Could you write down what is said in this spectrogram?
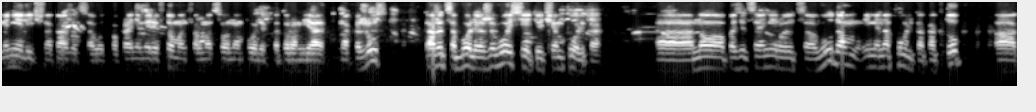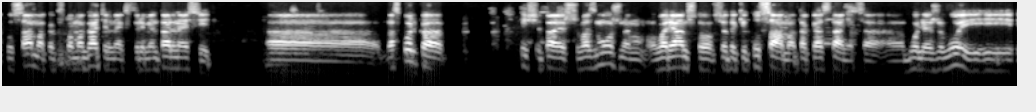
мне лично кажется, вот по крайней мере в том информационном поле, в котором я нахожусь, кажется более живой сетью, чем Полька. Но позиционируется Вудом именно Полька как топ, а Кусама как вспомогательная экспериментальная сеть. Насколько ты считаешь возможным вариант, что все-таки Кусама так и останется более живой и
